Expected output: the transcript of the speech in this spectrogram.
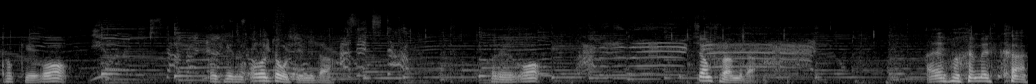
토끼고, 여기는 오른쪽을 찝니다. 그리고, 점프를 합니다. 아이고, 아메리칸.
